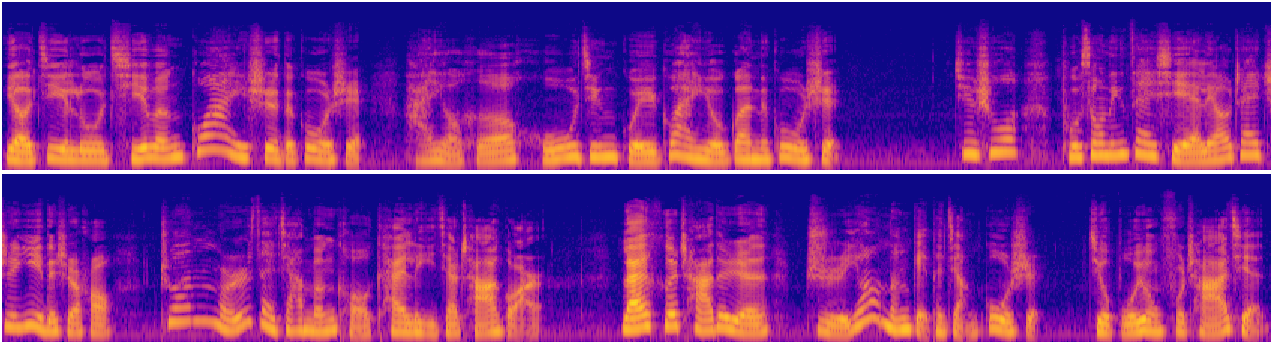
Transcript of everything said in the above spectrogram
有记录奇闻怪事的故事，还有和狐精鬼怪有关的故事。据说蒲松龄在写《聊斋志异》的时候，专门在家门口开了一家茶馆，来喝茶的人只要能给他讲故事。就不用付茶钱。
